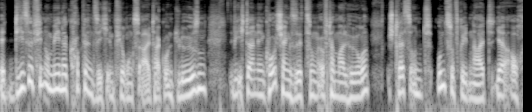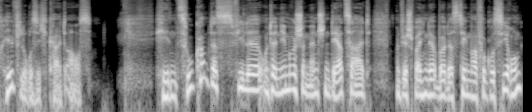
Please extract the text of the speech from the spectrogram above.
Äh, diese Phänomene koppeln sich im Führungsalltag und lösen, wie ich dann in Coaching-Sitzungen öfter mal höre, Stress und Unzufriedenheit, ja auch Hilflosigkeit aus. Hinzu kommt, dass viele unternehmerische Menschen derzeit, und wir sprechen ja über das Thema Fokussierung,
